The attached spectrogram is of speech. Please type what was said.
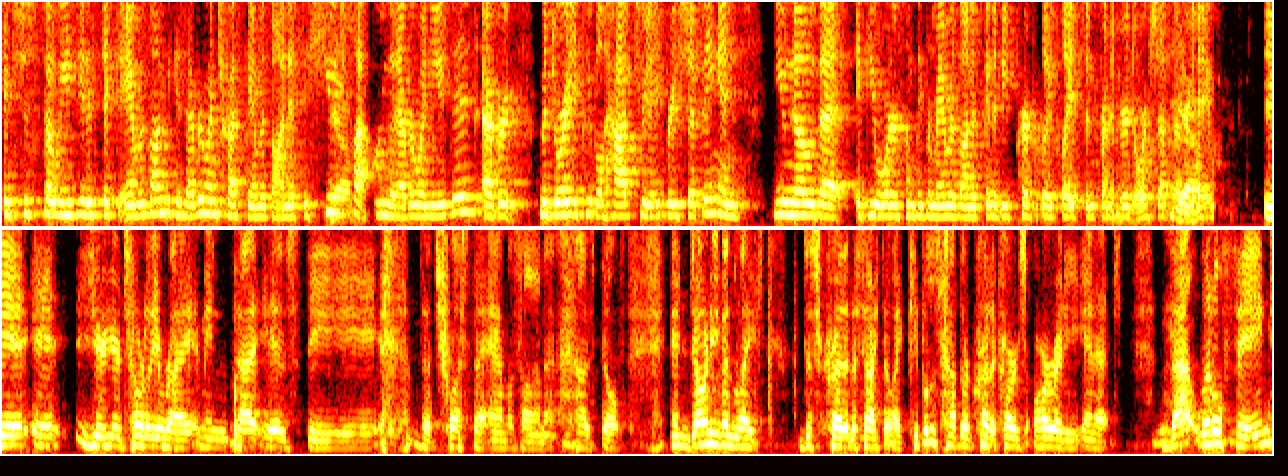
it's just so easy to stick to Amazon because everyone trusts Amazon. It's a huge Yeah. platform that everyone uses. Every majority of people have two day free shipping, and you know that if you order something from Amazon, it's going to be perfectly placed in front of your doorstep every Yeah. day. it, it you're you're totally right. I mean, that is the the trust that Amazon has built, and don't even like discredit the fact that like people just have their credit cards already in it. That little thing,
